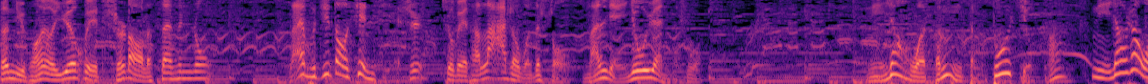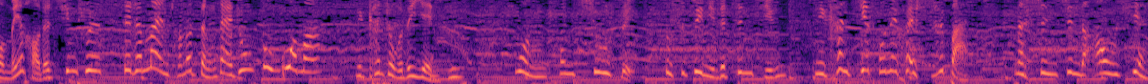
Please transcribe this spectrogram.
和女朋友约会迟到了三分钟，来不及道歉解释，就被他拉着我的手，满脸幽怨的说：“你要我等你等多久啊？你要让我美好的青春在这漫长的等待中度过吗？你看着我的眼睛，望穿秋水都是对你的真情。你看街头那块石板，那深深的凹陷，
